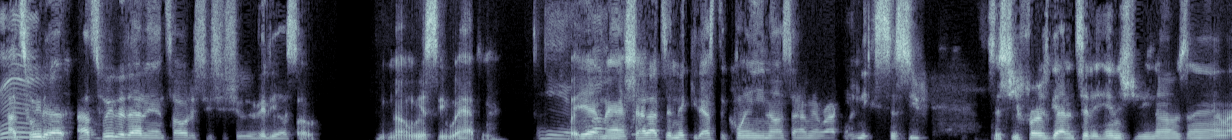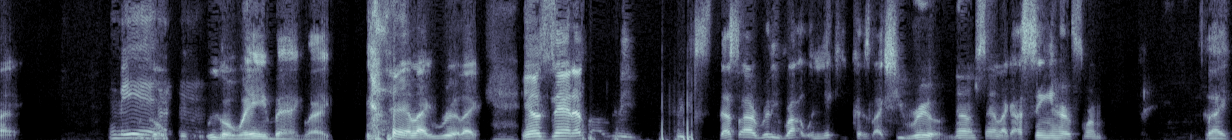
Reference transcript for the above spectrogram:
Mm. i tweeted i tweeted that and told her she should shoot a video so you know we'll see what happens yeah. But yeah, man, shout out to Nicki. That's the queen. You know what I'm saying? I've been rocking with Nicki since she since she first got into the industry. You know what I'm saying? Like, man, we go, we go way back. Like, like real. Like, you know what I'm saying? That's why I really, that's why I really rock with Nicki, because like she real. You know what I'm saying? Like I seen her from like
